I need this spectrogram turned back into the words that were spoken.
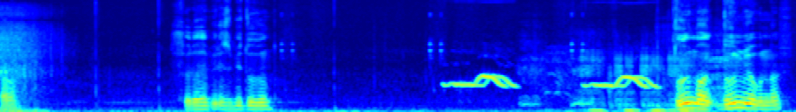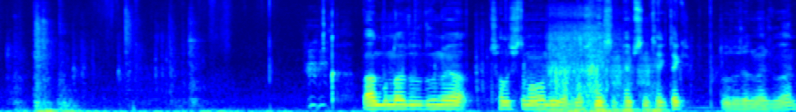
Tamam. Şöyle hepiniz bir durun. Durma, durmuyor bunlar. Ben bunları durdurmaya çalıştım ama durmadılar. Neyse hepsini tek tek durduracağız mecburen.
